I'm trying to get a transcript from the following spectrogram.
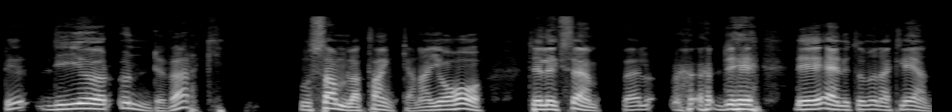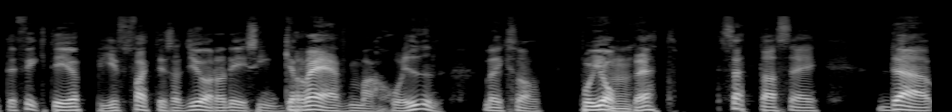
Det, det gör underverk och samla tankarna. Jag har till exempel, det, det är en av mina klienter fick det i uppgift faktiskt att göra det i sin grävmaskin, liksom, på mm. jobbet. Mm. Sätta sig där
